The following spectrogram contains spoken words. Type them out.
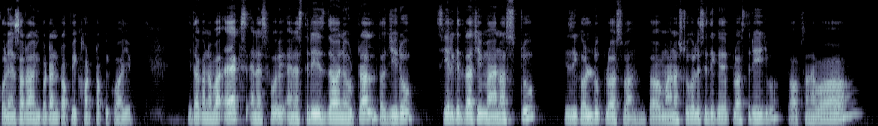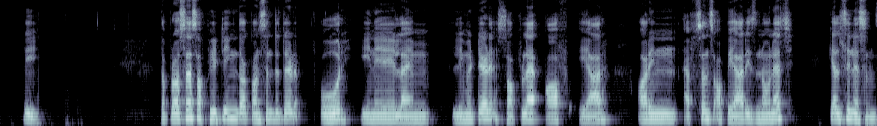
কলি এনচাৰ ইম্পৰ্টেণ্ট টপিক হট টপিক কোৱা যায় এতিয়া কোনোবা X N S F N S three is the neutral the zero' C L কেতিয়া আছে minus two is equal to plus one तो माइनस टू गले प्लस थ्री हो तो ऑप्शन हे D the process of heating the concentrated or in a lim limited supply of air or in absence of air is known as calcination.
